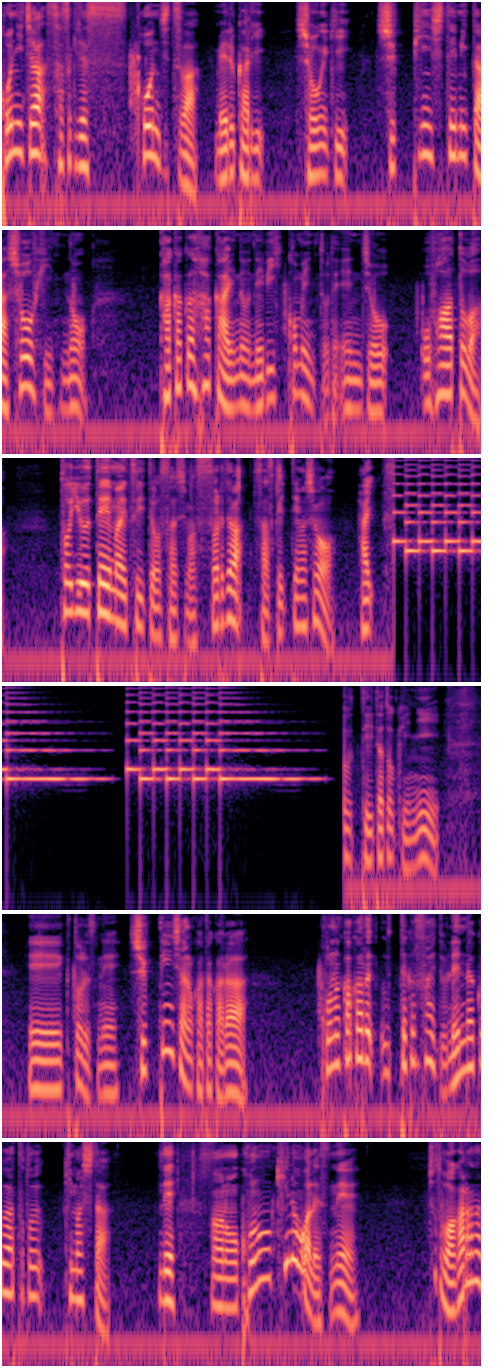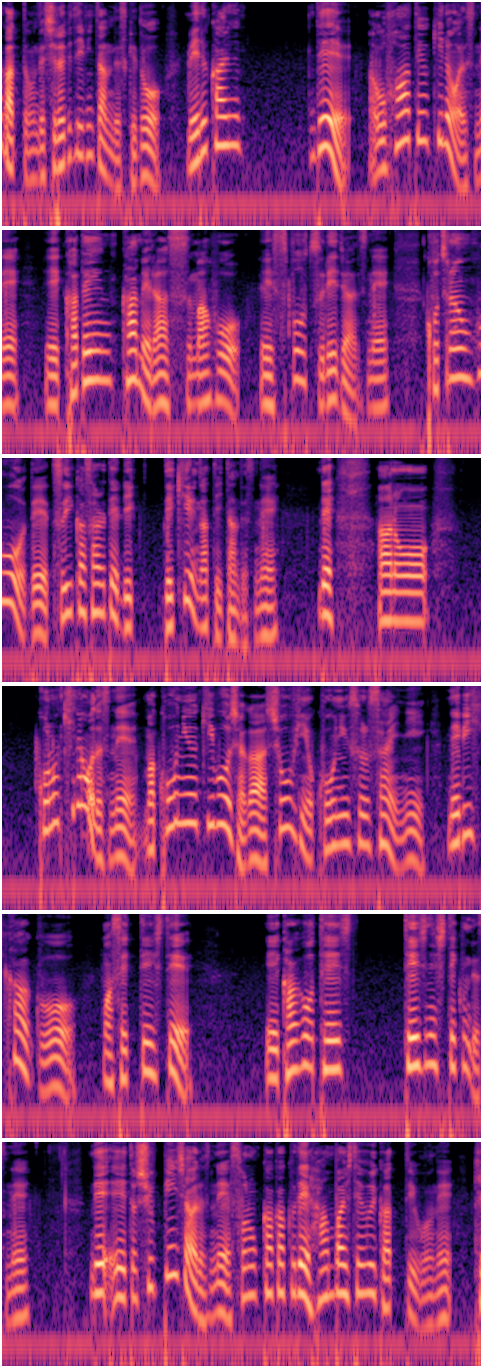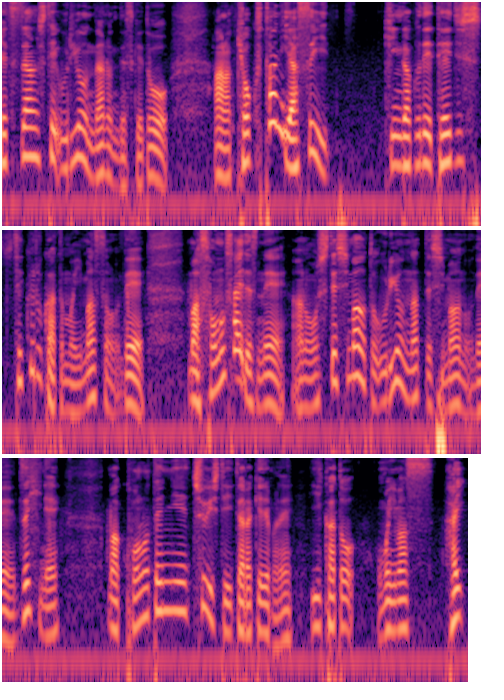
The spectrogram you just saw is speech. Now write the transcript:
こんにちは、佐々木です。本日はメルカリ、衝撃、出品してみた商品の価格破壊の値引きコメントで炎上、オファーとは？というテーマについてお伝えします。それでは、早速行ってみましょう。はい。売っていた時に、えーっとですね、出品者の方から、この価格で売ってくださいと連絡が届きました。で、あの、この機能はですね、ちょっとわからなかったので調べてみたんですけど、メルカリで、オファーという機能はですね、え家電、カメラ、スマホ、えスポーツ、レジャーですね、こちらの方で追加されてできるようになっていたんですね。で、あのこの機能はですね、まあ、購入希望者が商品を購入する際に、値引き価格を、ま、設定して、え価格を提示提示にしていくんですね。で、えっ、と、出品者はですね、その価格で販売してよいかっていうのをね、決断して売るようになるんですけど、あの、極端に安い金額で提示してくる方もいますので、まあ、その際ですね、あの、押してしまうと売るようになってしまうので、ぜひね、まあ、この点に注意していただければね、いいかと思います。はい。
